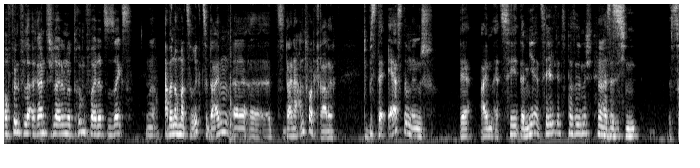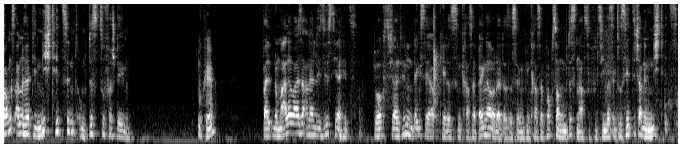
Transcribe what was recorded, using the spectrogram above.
Auf fünf reimt sich leider nur Trümpf, weiter zu sechs. Ja. Aber nochmal zurück zu deinem, äh, äh, zu deiner Antwort gerade. Du bist der erste Mensch, der einem erzählt, der mir erzählt jetzt persönlich, Ja. dass er sich Songs anhört, die nicht Hits sind, um das zu verstehen. Okay. Weil normalerweise analysierst du ja Hits. Du hockst dich halt hin und denkst dir ja, okay, das ist ein krasser Banger oder das ist irgendwie ein krasser Popsong, um das nachzuvollziehen. Was interessiert dich an den Nicht-Hits?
